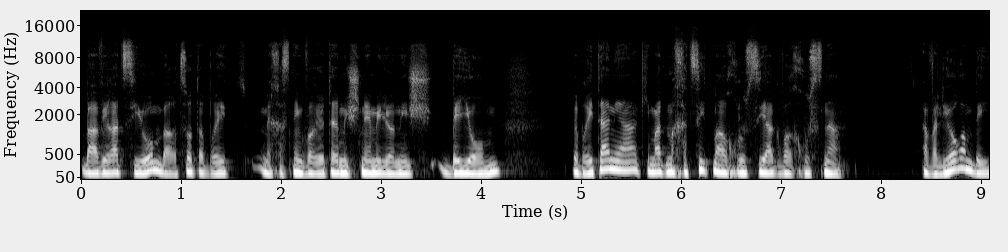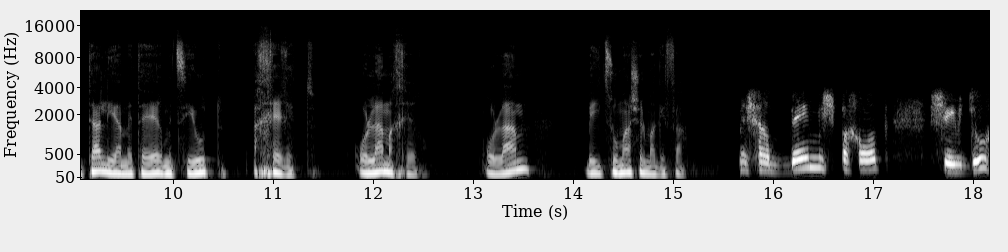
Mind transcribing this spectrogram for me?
באווירת סיום, בארצות הברית מחסנים כבר יותר משני מיליון איש ביום. בבריטניה כמעט מחצית מהאוכלוסייה כבר חוסנה. אבל יורם באיטליה מתאר מציאות אחרת, עולם אחר. עולם בעיצומה של מגפה. יש הרבה משפחות שאיבדו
